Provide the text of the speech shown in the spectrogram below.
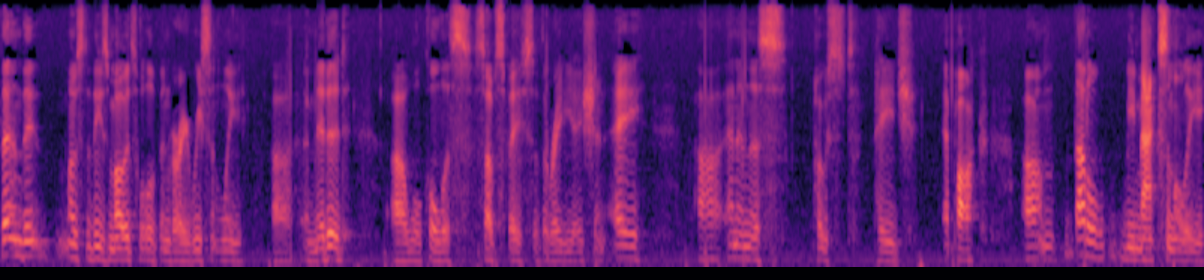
then the, most of these modes will have been very recently uh, emitted. Uh, we'll call this subspace of the radiation A. Uh, and in this post-Page epoch, um, that'll be maximally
